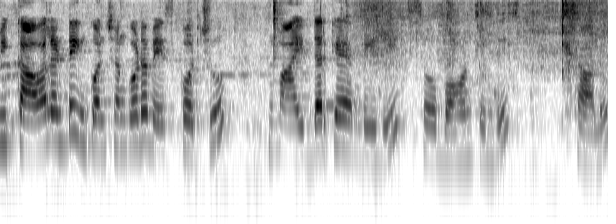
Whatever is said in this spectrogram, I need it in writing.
మీకు కావాలంటే ఇంకొంచెం కూడా వేసుకోవచ్చు. మా ఇద్దరికే అండి ఇది సో బాగుంటుంది. చాలు.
